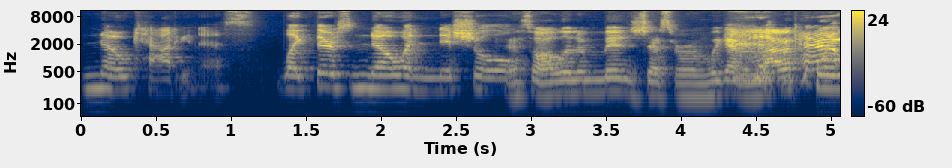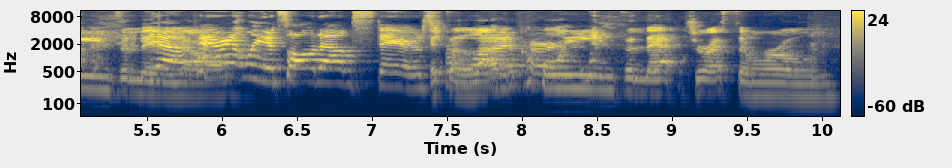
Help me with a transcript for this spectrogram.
no cattiness. Like there's no initial. That's all in the men's dressing room. We got a lot of queens in there. yeah, y'all. apparently it's all downstairs It's from a lot I've of heard. queens in that dressing room.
